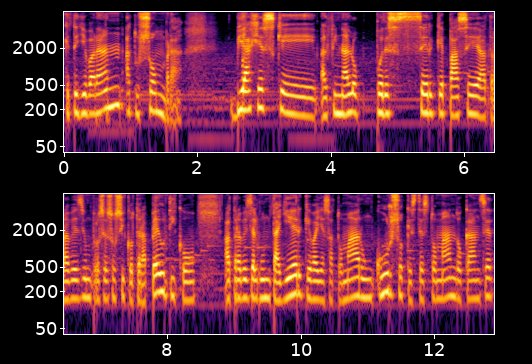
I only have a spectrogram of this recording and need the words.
que te llevarán a tu sombra viajes que al final lo puede ser que pase a través de un proceso psicoterapéutico, a través de algún taller que vayas a tomar, un curso que estés tomando, cáncer,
